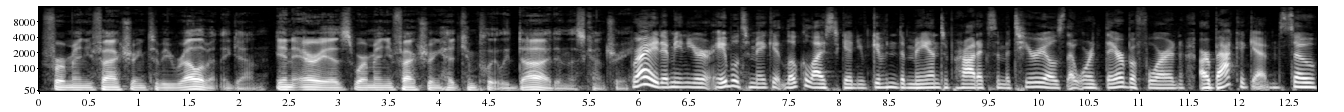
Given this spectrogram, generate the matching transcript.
for manufacturing to be relevant again in areas where manufacturing had completely died in this country. Right. I mean, you're able to make it localized again. You've given demand to products and materials that weren't there before and are back again. So,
